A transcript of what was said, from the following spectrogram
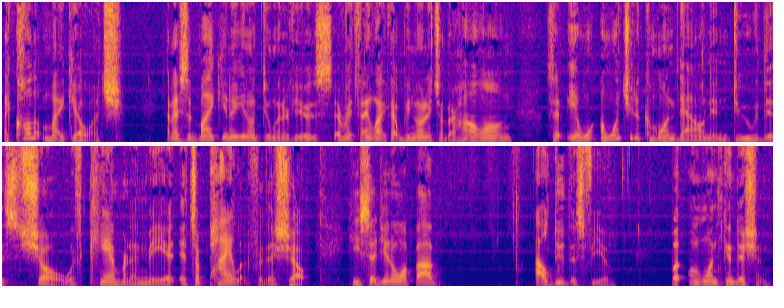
I called up Mike Ilitch, and I said, Mike, you know, you don't do interviews, everything like that. We've known each other how long? I said, yeah, I want you to come on down and do this show with Cameron and me. It's a pilot for this show. He said, you know what, Bob? I'll do this for you, but on one condition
